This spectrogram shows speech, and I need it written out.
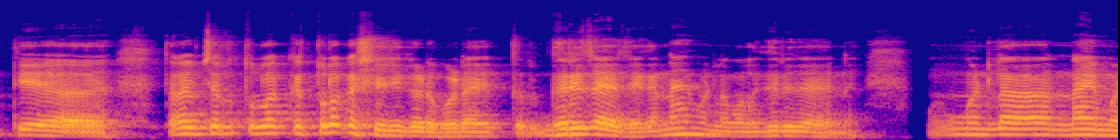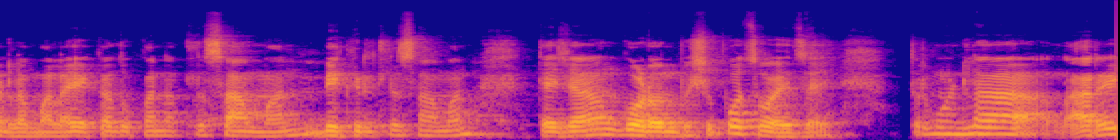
ते त्याला विचारलं, "तुला तुला कशाची गडबड आहे?" तर "घरी जायचं आहे का?" "नाही," म्हटलं "मला घरी जायचं नाही." मग म्हटला, "नाही," म्हटला, "मला एका दुकानातलं सामान, बेकरीतलं सामान त्याच्या गोडाऊनपाशी पोचवायचं आहे." तर म्हटला, "अरे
